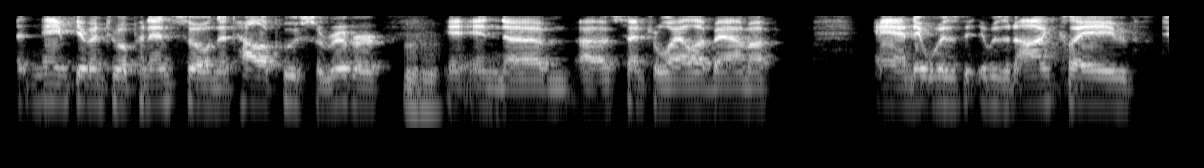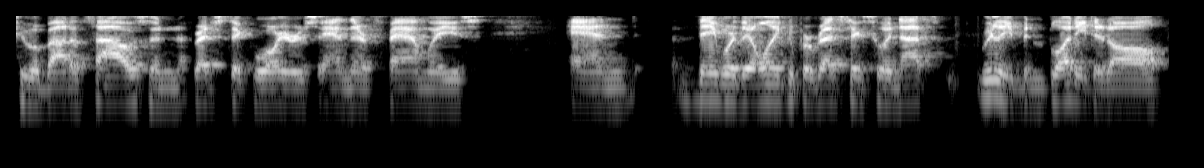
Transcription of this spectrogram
a name given to a peninsula in the Tallapoosa River mm-hmm. in, in um, uh, central Alabama, and it was it was an enclave to about a thousand Red Stick warriors and their families, and they were the only group of Red Sticks who had not really been bloodied at all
